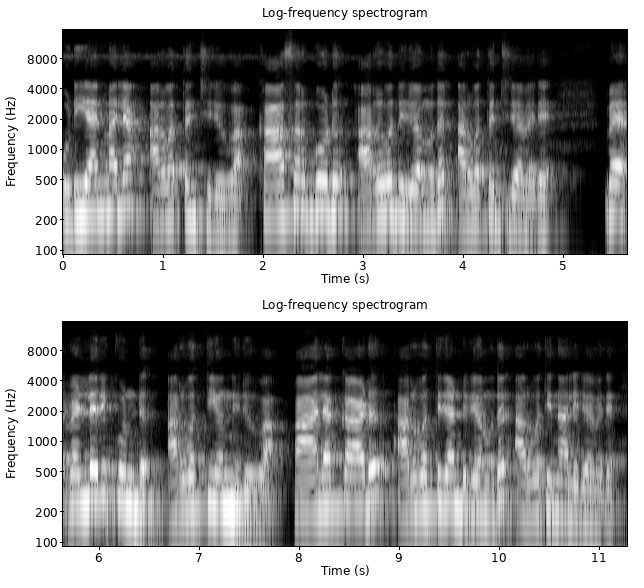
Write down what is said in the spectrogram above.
കുടിയാൻമല അറുപത്തഞ്ച് രൂപ കാസർഗോഡ് അറുപത് രൂപ മുതൽ അറുപത്തഞ്ച് രൂപ വരെ. വെ- വെള്ളരിക്കുണ്ട് അറുപത്തിയൊന്ന് രൂപ പാലക്കാട് അറുപത്തിരണ്ട് രൂപ മുതൽ അറുപത്തിനാല് രൂപ വരെ.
